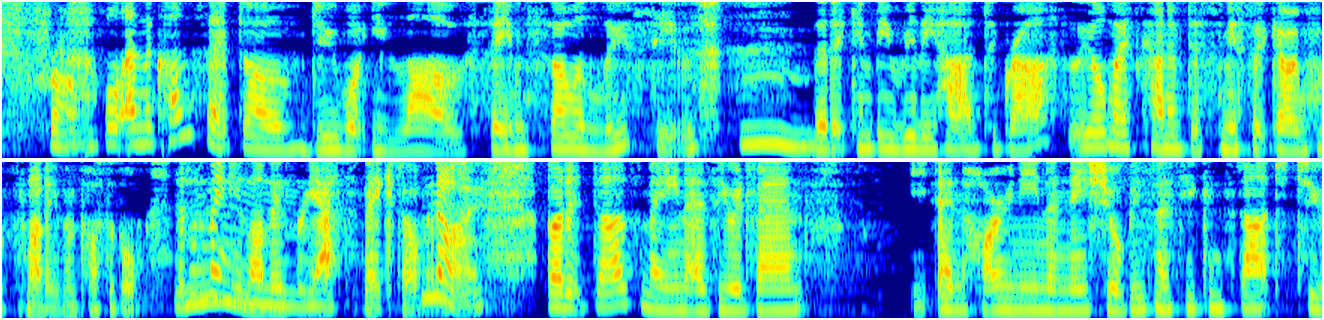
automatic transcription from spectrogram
Yes. from. Well, and the concept of do what you love seems so elusive Hmm. that it can be really hard to grasp. That we almost kind of dismiss it, going, well, it's not even possible. It doesn't mean you love every aspect of it. Hmm. No. But it does mean as you advance and hone in and niche your business, you can start to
